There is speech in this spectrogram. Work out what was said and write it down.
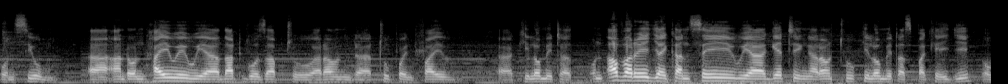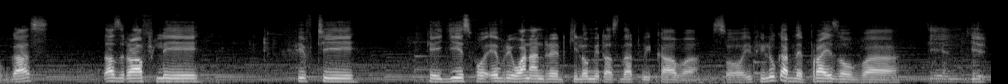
consume. Uh, and on highway, we are, that goes up to around uh, 2.5 uh, kilometers. On average, I can say we are getting around 2 kilometers per kg of gas. That's roughly 50 kgs for every 100 kilometers that we cover. So if you look at the price of uh, CNG,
